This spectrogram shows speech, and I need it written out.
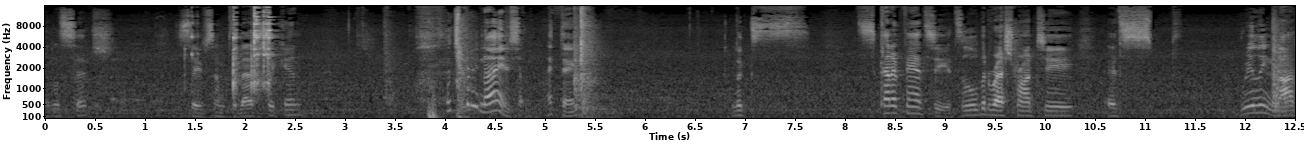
little stitch. Save some for that chicken. Looks pretty nice, I think. Looks it's kind of fancy. It's a little bit restauranty. It's really not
